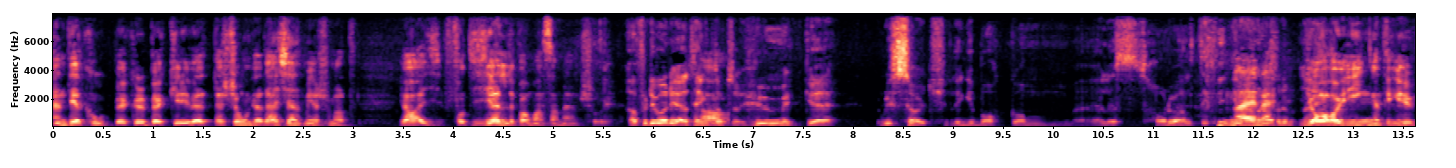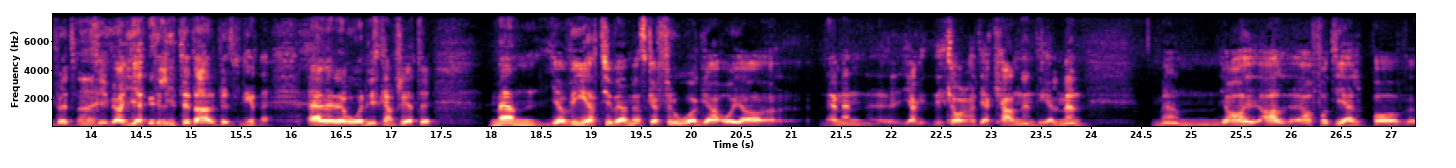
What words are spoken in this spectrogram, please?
En del kokböcker och böcker är väldigt personliga. Det här känns mer som att jag har fått hjälp av massa människor. Ja, för det var det jag tänkte Ja. också. Hur mycket research ligger bakom? Eller har du alltid fingrarna? Nej, nej. Så det- Jag har ju ingenting i huvudet i princip. Jag har jättelitet arbetsminne. Eller hårddisk kanske heter. Men jag vet ju vem jag ska fråga och jag... Nej men, jag, det är klart att jag kan en del men... Men jag har, all, jag har fått hjälp av eh,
